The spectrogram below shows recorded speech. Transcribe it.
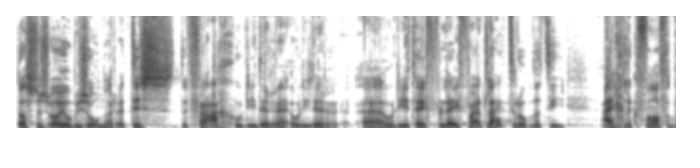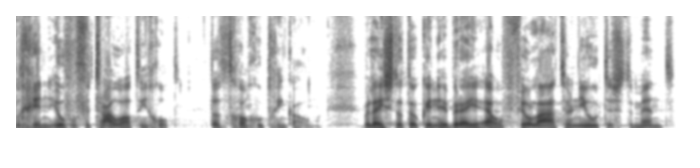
Dat is dus wel heel bijzonder. Het is de vraag hoe die, er, eh, hoe die, er, uh, hoe die het heeft verleefd. Maar het lijkt erop dat hij eigenlijk vanaf het begin heel veel vertrouwen had in God. Dat het gewoon goed ging komen. We lezen dat ook in Hebreeën 11, veel later, Nieuw Testament.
